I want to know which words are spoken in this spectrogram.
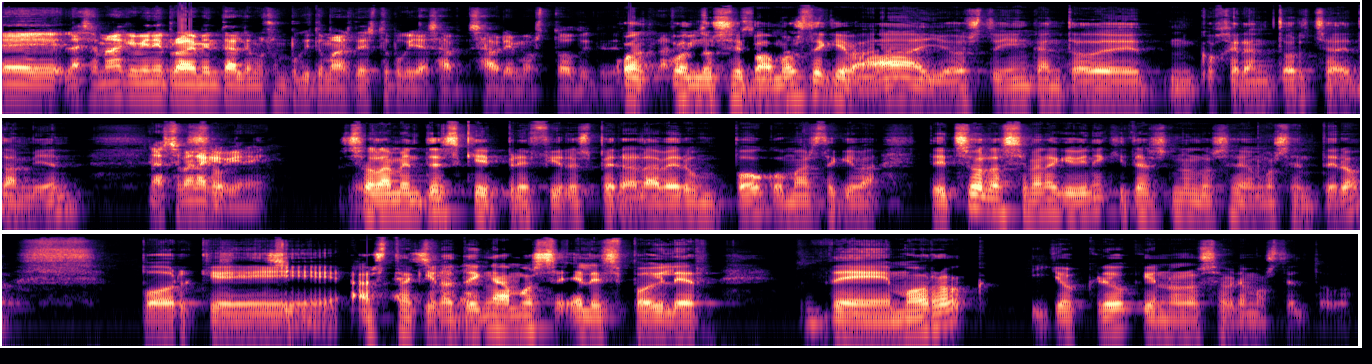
Eh, la semana que viene probablemente hablemos un poquito más de esto porque ya sab- sabremos todo. y Cuando, sepamos de qué va, yo estoy encantado de coger antorcha ¿eh? también. La semana que viene. Solamente es que prefiero esperar a ver un poco más de qué va. De hecho, la semana que viene quizás no lo sabemos entero, porque Sí, hasta que no tengamos el spoiler de Morrock, yo creo que no lo sabremos del todo.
